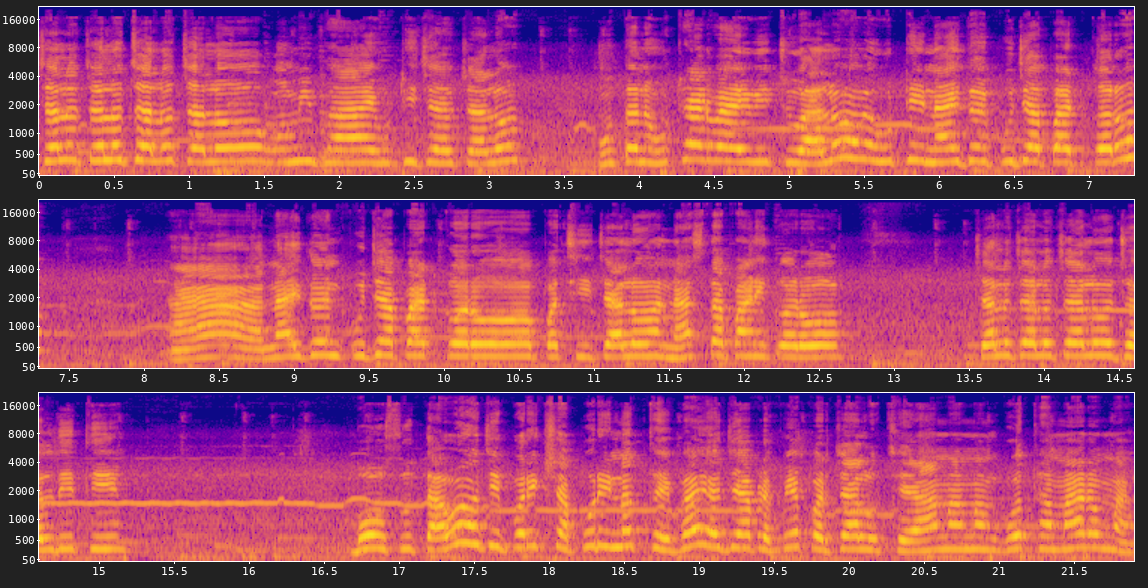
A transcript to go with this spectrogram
ચલો ચલો ચલો ચલો. ઓમી ભાઈ, ઉઠી જાવ, ચાલો. હું તને ઉઠાડવા આવી છું. હાલો, હવે ઉઠી નાહી ધોઈ પૂજા પાઠ કરો. હા, નાહી ધોઈને પૂજા પાઠ કરો. પછી ચાલો, નાસ્તા પાણી કરો. ચાલો ચાલો ચાલો, જલ્દીથી. બહુ સૂતા. હો, હજી પરીક્ષા પૂરી નથી થઈ. ભાઈ, હજી આપણે પેપર ચાલુ છે. આમ આમ ગોથા મારોમાં.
